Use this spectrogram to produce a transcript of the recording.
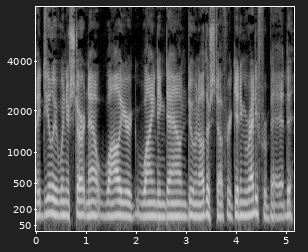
Ideally, when you're starting out, while you're winding down, doing other stuff or getting ready for bed.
